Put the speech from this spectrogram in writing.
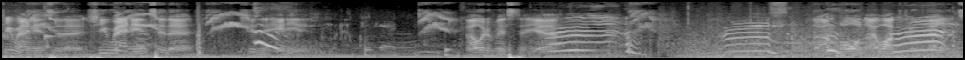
She ran into that. She ran into that. Idiot. I would have missed it, yeah. Look, I'm bold. I walk through pallets.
